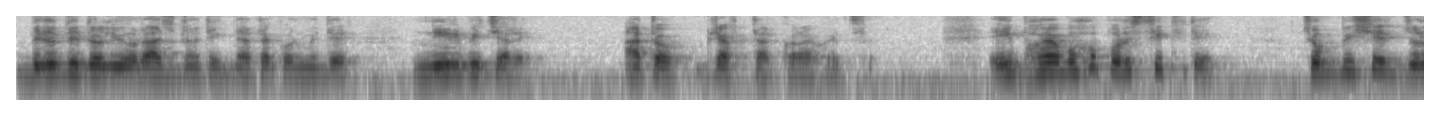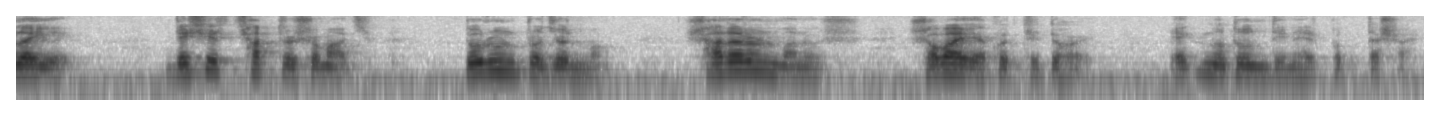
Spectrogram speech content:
বিরোধী দলীয় রাজনৈতিক নেতাকর্মীদের নির্বিচারে আটক, গ্রেফতার করা হয়েছে। এই ভয়াবহ পরিস্থিতিতে চব্বিশের জুলাইয়ে দেশের ছাত্র সমাজ, তরুণ প্রজন্ম, সাধারণ মানুষ সবাই একত্রিত হয় এক নতুন দিনের প্রত্যাশায়।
